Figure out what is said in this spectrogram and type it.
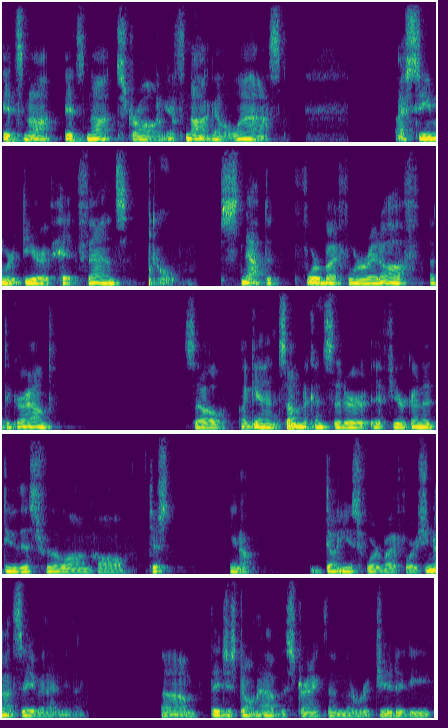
It's not it's not strong. It's not gonna last. I've seen where deer have hit fence, snapped a four by four right off at the ground. So again, something to consider if you're going to do this for the long haul. Just you know, don't use four by fours. You're not saving anything. Um, they just don't have the strength and the rigidity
